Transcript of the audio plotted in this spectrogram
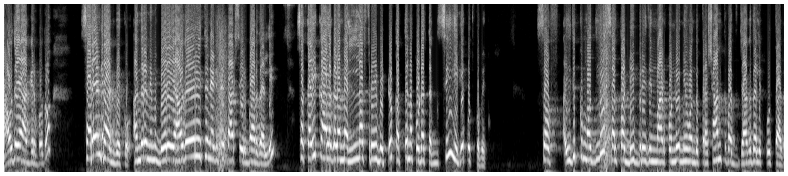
ಯಾವುದೇ ಆಗಿರ್ಬೋದು ಸರೆಂಡರ್ ಆಗ್ಬೇಕು. ಅಂದ್ರೆ ನಿಮ್ಗೆ ಬೇರೆ ಯಾವುದೇ ರೀತಿ ನೆಗೆಟಿವ್ ಥಾಟ್ಸ್ ಇರಬಾರ್ದು ಅಲ್ಲಿ. ಸೊ ಕೈ ಕಾಲುಗಳನ್ನೆಲ್ಲ ಫ್ರೀ ಬಿಟ್ಟು ಕತ್ತನ್ನು ಕೂಡ ತಗ್ಸಿ ಹೀಗೆ ಕೂತ್ಕೋಬೇಕು. ಸೊ ಇದಕ್ಕೆ ಮೊದಲು ಸ್ವಲ್ಪ ಡೀಪ್ ಬ್ರೀದಿಂಗ್ ಮಾಡ್ಕೊಂಡು ನೀವು ಒಂದು ಪ್ರಶಾಂತವಾದ ಜಾಗದಲ್ಲಿ ಕೂತಾಗ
